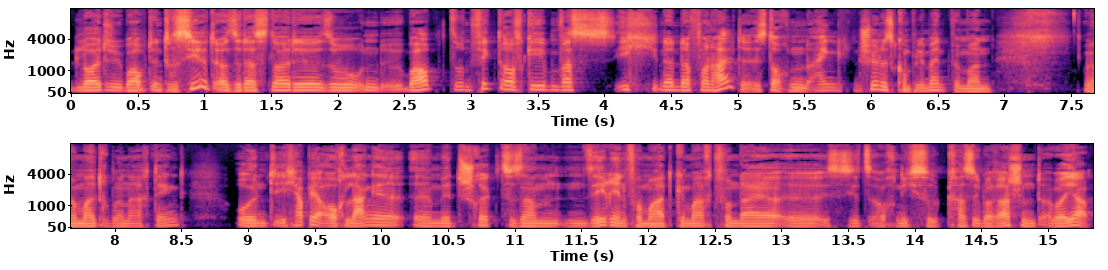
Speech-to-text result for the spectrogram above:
Leute überhaupt interessiert. Also, dass Leute so überhaupt so einen Fick drauf geben, was ich dann davon halte. Ist doch ein, eigentlich ein schönes Kompliment, wenn man, wenn man mal drüber nachdenkt. Und ich habe ja auch lange äh, mit Schröck zusammen ein Serienformat gemacht, von daher äh, ist es jetzt auch nicht so krass überraschend. Aber ja,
